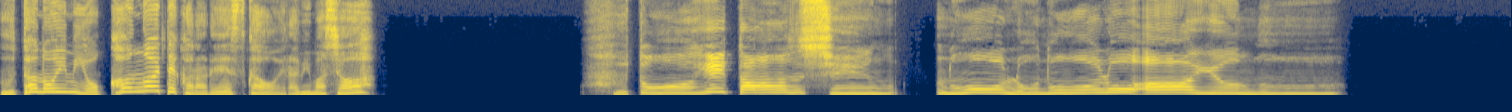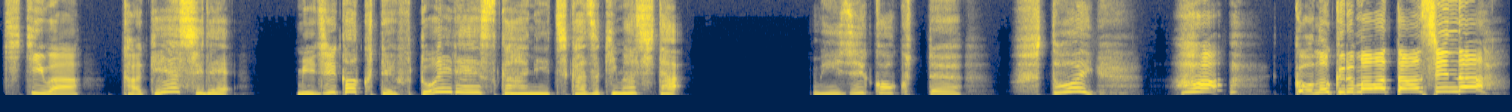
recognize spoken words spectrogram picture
歌の意味を考えてからレースカーを選びましょう。太い単身のろのろ歩むキキは駆け足で短くて太いレースカーに近づきました短くて太い？あこの車は単身だ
